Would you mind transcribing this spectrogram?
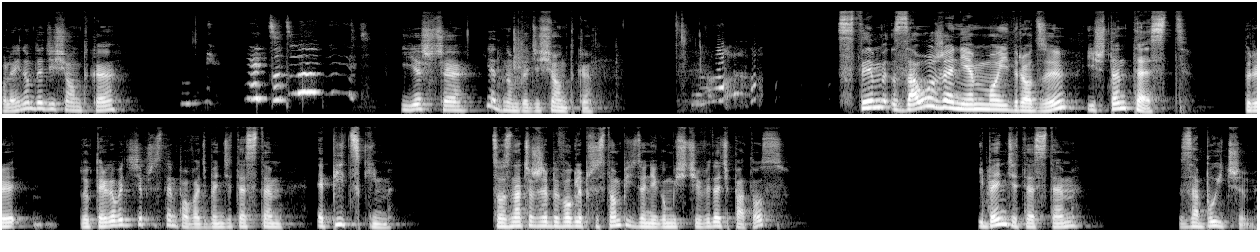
Kolejną D10 Co ty? i jeszcze jedną D10. Z tym założeniem, moi drodzy, iż ten test, który, do którego będziecie przystępować, będzie testem epickim. Co oznacza, że żeby w ogóle przystąpić do niego, musicie wydać patos. I będzie testem zabójczym.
